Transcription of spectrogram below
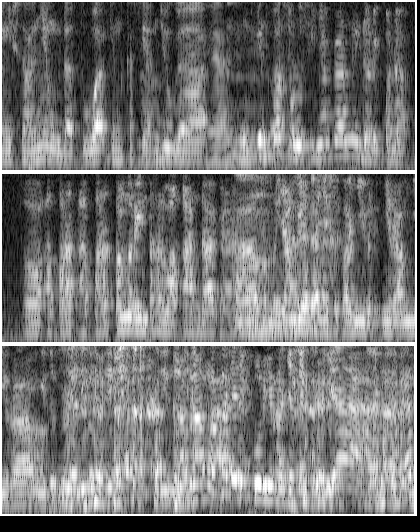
yang istilahnya udah tua kan kasihan juga Iya. Hmm. mungkin Itu pak aja. solusinya kan nih daripada eh, aparat-aparat pemerintahan Wakanda kan Ah, yang pemerintahan biasanya suka nyir- nyiram-nyiram gitu kan Iya, di Indonesia di Nah, Indonesia kenapa nggak nggak ada. jadi kurir aja teh kurir Iya, gitu kan.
